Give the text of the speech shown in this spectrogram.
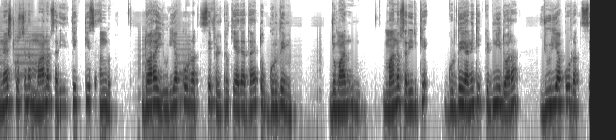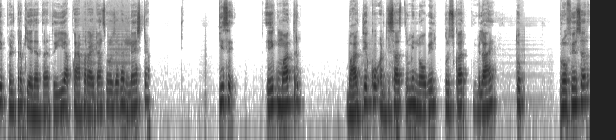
नेक्स्ट क्वेश्चन है। मानव शरीर के किस अंग द्वारा यूरिया को रक्त से फ़िल्टर किया जाता है? तो गुर्दे जो मान, मानव शरीर के गुर्दे यानी कि किडनी द्वारा यूरिया को रक्त से फ़िल्टर किया जाता है। तो ये आपका यहाँ पर राइट आंसर हो जाएगा। नेक्स्ट किस एकमात्र भारतीय को अर्थशास्त्र में नोबेल पुरस्कार मिला है? तो प्रोफेसर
